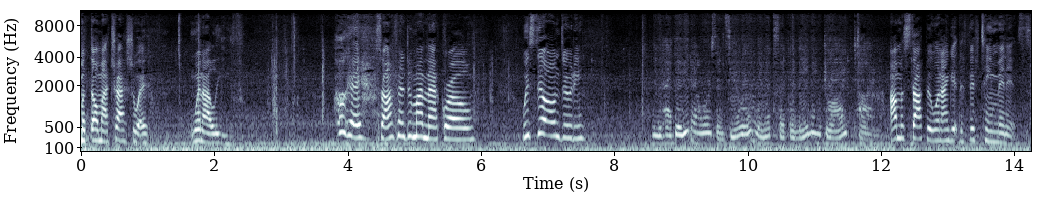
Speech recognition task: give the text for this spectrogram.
I'm gonna throw my trash away when I leave. Okay, so I'm gonna do my macro. We still on duty. You have 8 hours and 0 minutes of remaining drive time. I'm gonna stop it when I get to 15 minutes.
